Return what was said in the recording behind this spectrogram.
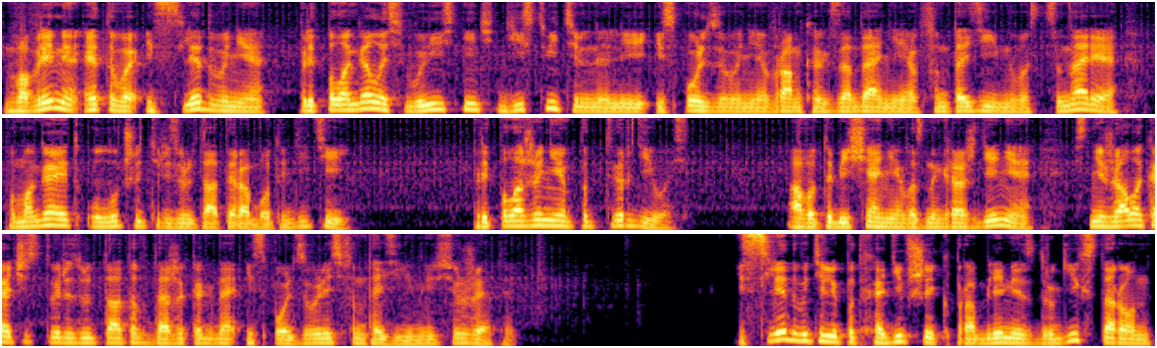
Во время этого исследования предполагалось выяснить, действительно ли использование в рамках задания фантазийного сценария помогает улучшить результаты работы детей. Предположение подтвердилось. А вот обещание вознаграждения снижало качество результатов даже когда использовались фантазийные сюжеты. Исследователи, подходившие к проблеме с других сторон,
